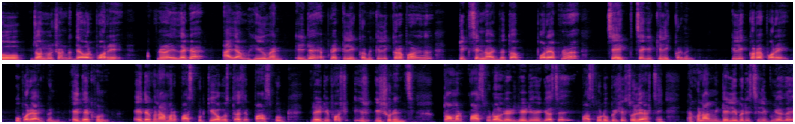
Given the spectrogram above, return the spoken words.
তো জন্মসনটা দেওয়ার পরে আপনারা এই জায়গায় আই অ্যাম হিউম্যান এইটাই আপনারা ক্লিক করবেন। ক্লিক করার পরে টিকসিন আসবে। তো পরে আপনারা চেক চেকে ক্লিক করবেন। ক্লিক করার পরে উপরে আসবেন। এই দেখুন এই দেখুন, আমার পাসপোর্ট কী অবস্থা আছে? পাসপোর্ট রেডি ফর ইন্স্যুরেন্স তো আমার পাসপোর্ট অলরেডি রেডি হয়ে গেছে পাসপোর্ট অফিসে চলে আসছে। এখন আমি ডেলিভারি স্লিপ নিয়ে যাই,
